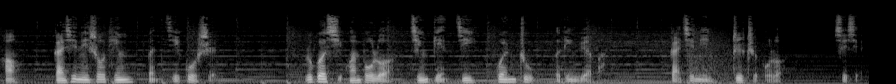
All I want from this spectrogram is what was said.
好，感谢您收听本集故事。如果喜欢部落，请点击关注和订阅吧。感谢您支持部落，谢谢。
